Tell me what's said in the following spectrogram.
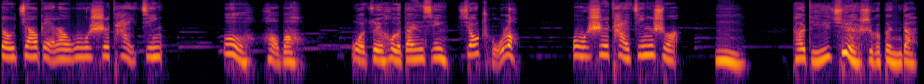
都交给了巫师泰金。哦，好吧，我最后的担心消除了。巫师泰金说：“嗯，他的确是个笨蛋。”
